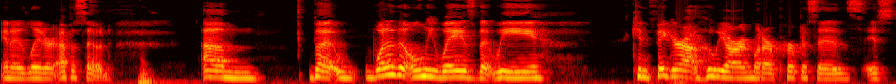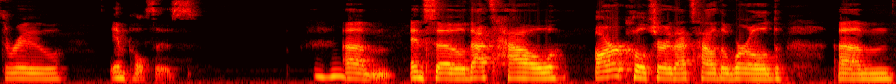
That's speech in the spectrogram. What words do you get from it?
in a later episode. Um, but one of the only ways that we can figure out who we are and what our purpose is is through impulses. Um, and so that's how our culture, that's how the world um,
